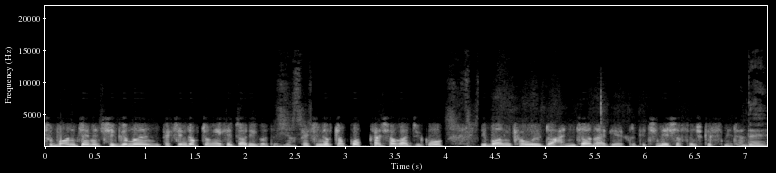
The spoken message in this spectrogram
두 번째는 지금은 백신 접종의 계절이거든요. 백신 접종 꼭 하셔가지고 이번 겨울도 안전하게 그렇게 지내셨으면 좋겠습니다. 네.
